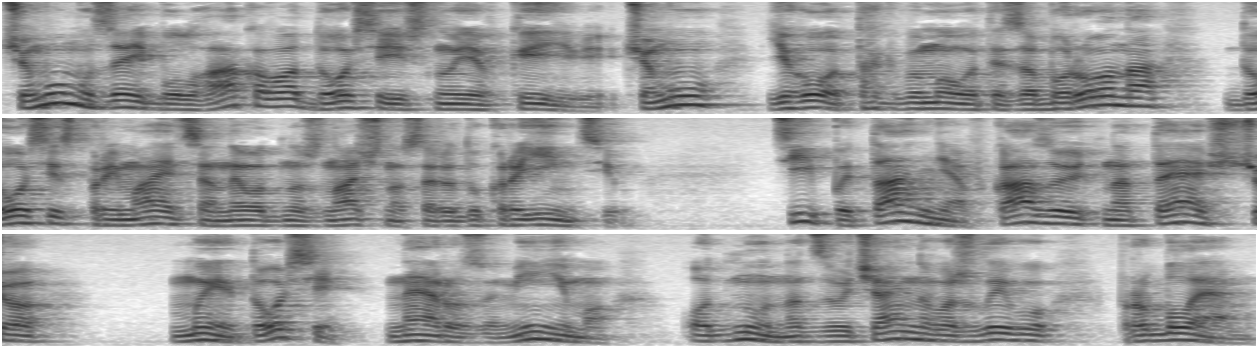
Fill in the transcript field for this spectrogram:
Чому музей Булгакова досі існує в Києві? Чому його, так би мовити, заборона досі сприймається неоднозначно серед українців? Ці питання вказують на те, що ми досі не розуміємо одну надзвичайно важливу проблему,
